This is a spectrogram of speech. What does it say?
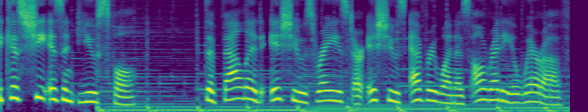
Because she isn't useful. The valid issues raised are issues everyone is already aware of.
